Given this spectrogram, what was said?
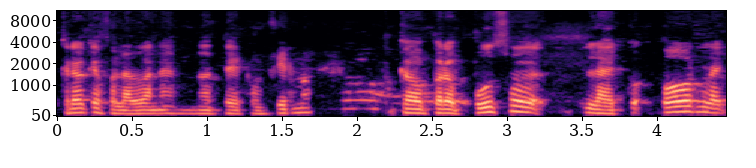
creo que fue la aduana, no te confirmo, pero puso, la, por la,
